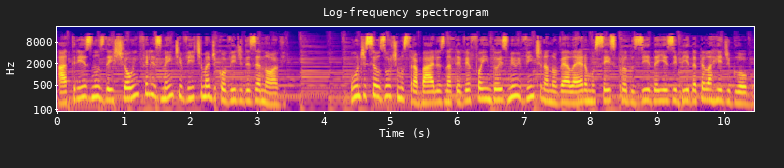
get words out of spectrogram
A atriz nos deixou infelizmente vítima de Covid-19. Um de seus últimos trabalhos na TV foi em 2020 na novela Éramos Seis produzida e exibida pela Rede Globo.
